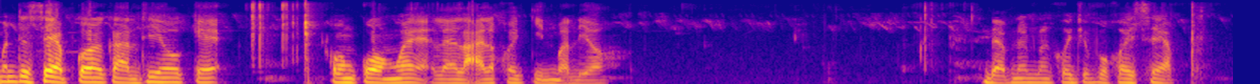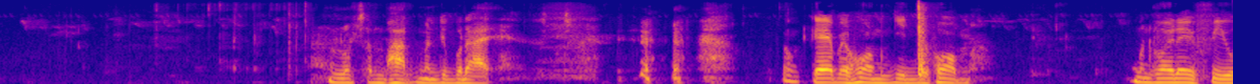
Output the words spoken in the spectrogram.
มันจะแซ่บกว่าการที่เขาแกะ กองกองไว้หลายๆ แล้วค่อยกินบัดเดียว แบบนั้นมันค่อยจะบ่ค่อยแซบรสสัมผัสมันจะบ่ได้ ต้องแกะไปพร้อมกินไปพร้อม มันค่อยได้ฟิล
